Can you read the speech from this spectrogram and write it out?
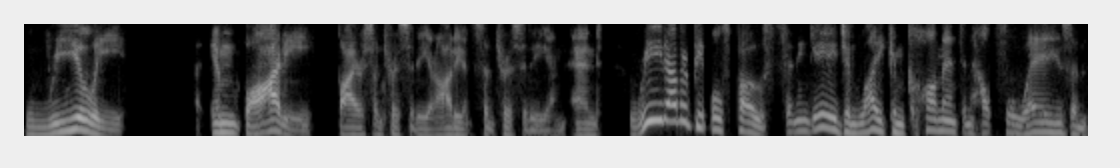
really uh, embody buyer centricity and audience centricity and and read other people's posts and engage and like and comment in helpful ways and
